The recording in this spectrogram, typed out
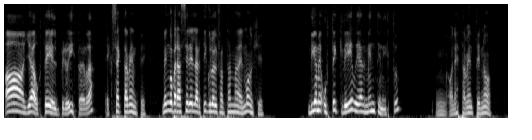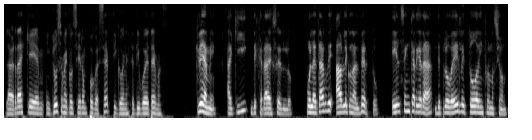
Ah, ya, usted, el periodista, ¿verdad? Exactamente. Vengo para hacer el artículo del fantasma del monje. Dígame, ¿usted cree realmente en esto? Mm, honestamente no. La verdad es que mm, incluso me considero un poco escéptico en este tipo de temas. Créame, aquí dejará de serlo. Por la tarde hable con Alberto. Él se encargará de proveerle toda la información.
